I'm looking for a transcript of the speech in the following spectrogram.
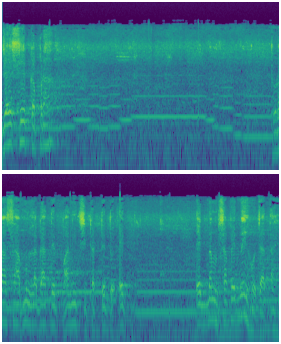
जैसे कपड़ा थोड़ा साबुन लगाते, पानी छिटकते तो एक, एकदम सफ़ेद नहीं हो जाता है।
